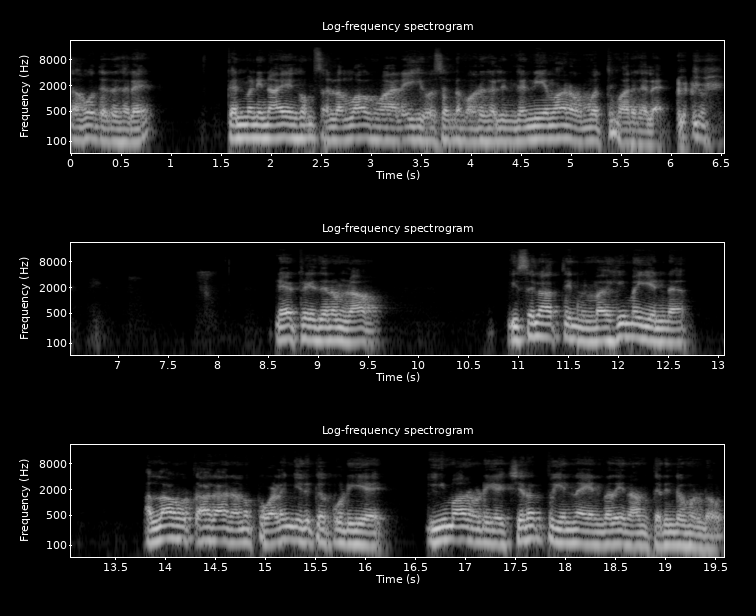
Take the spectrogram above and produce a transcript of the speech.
சகோதரர்களே கண்மணி நாயகம் சல்லல்லாஹு அலைஹி வசல்லம் அவர்களின் கண்ணியமான உமத்துமார்களை நேற்றைய தினம் நாம் இஸ்லாத்தின் மகிமை என்ன? அல்லாஹு தாலா நமக்கு வழங்கி இருக்கக்கூடிய ஈமானுடைய சிறப்பு என்ன என்பதை நாம் தெரிந்து கொண்டோம்.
